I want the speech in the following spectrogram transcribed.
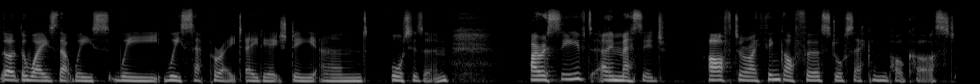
uh, the ways that we we we separate ADHD and autism. I received a message after I think our first or second podcast.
